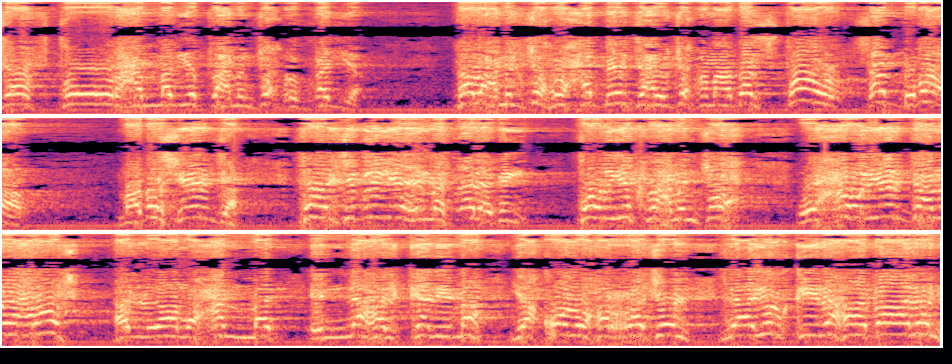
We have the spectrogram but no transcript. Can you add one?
شاف طور عمال يطلع من جحر صغير. طلع من الجحر وحب يرجع للجحر ما قدرش طور شاب بار. ما قدرش يرجع. سال جبريل إيه المسألة دي؟ طور يطلع من جحر ويحاول يرجع ما يعرفش. قال له يا محمد إنها الكلمة يقولها الرجل لا يلقي لها بالا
